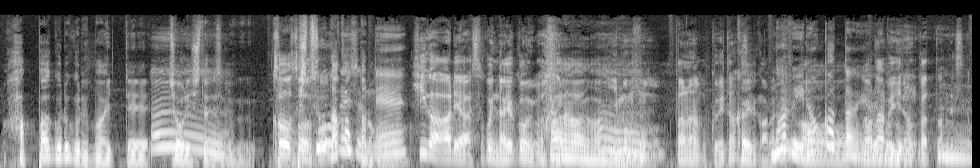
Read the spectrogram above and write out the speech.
葉っぱぐるぐる巻いて調理したりするそうそうそう。なかったのかな？火がありゃそこに投げ込めば、はいはいはいうん芋もバナナも食えたんですよ。鍋いらんかったんや。鍋いらんかったんですよ。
